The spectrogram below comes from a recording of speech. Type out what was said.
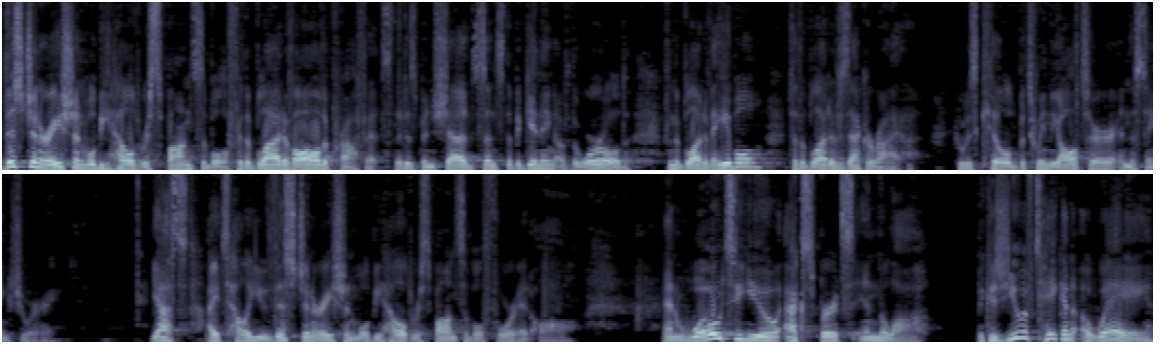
this generation will be held responsible for the blood of all the prophets that has been shed since the beginning of the world, from the blood of Abel to the blood of Zechariah, who was killed between the altar and the sanctuary. Yes, I tell you, this generation will be held responsible for it all. And woe to you, experts in the law, because you have taken away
